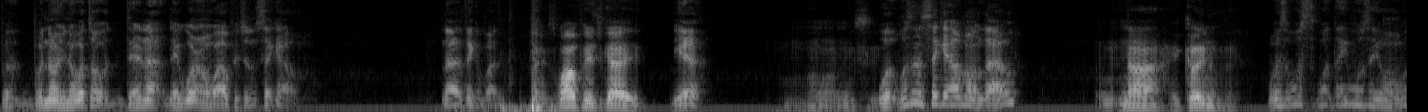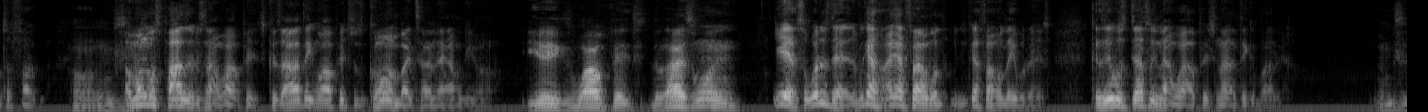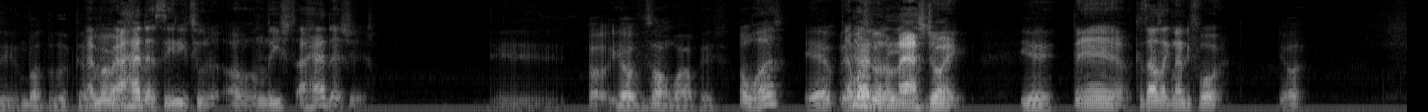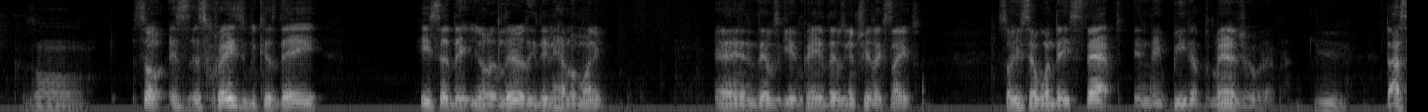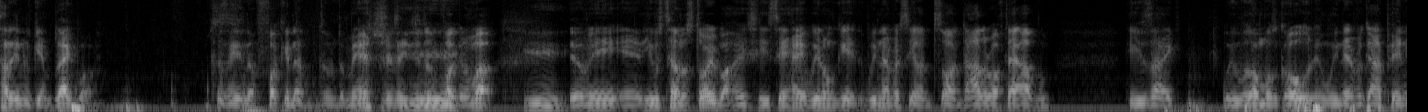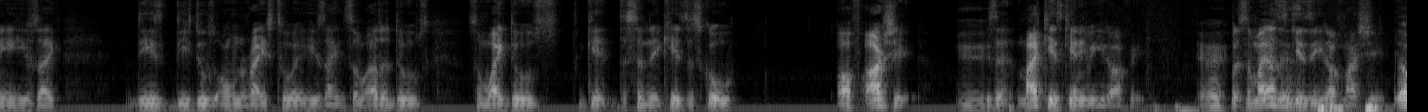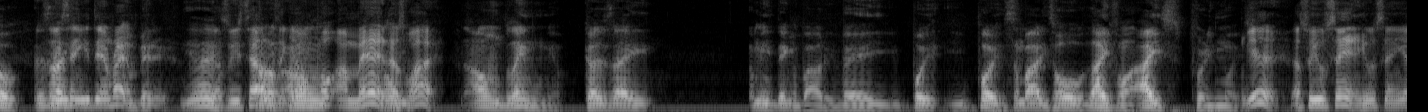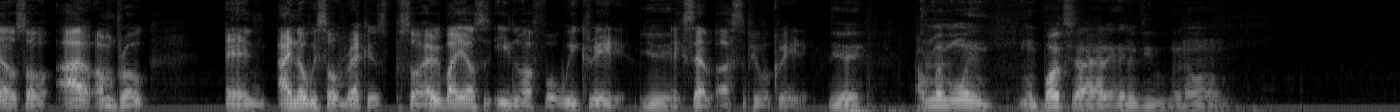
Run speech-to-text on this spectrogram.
but but no, you know what though? They're not. They weren't on Wild Pitch on the second album. Now think about it, Thanks. Wild Pitch got. yeah. Hold on, let me see. What wasn't the second album on Loud? Nah, it couldn't have been. What's what's what label was they on? What the fuck? Hold on, let me see. I'm almost positive it's not Wild Pitch because I think Wild Pitch was gone by the time that album came out. Yeah, 'cause Wild Pitch, the last one. Yeah, so what is that? We got I gotta find what you gotta find what label that is. Cause it was definitely not Wild Pitch. Now that I think about it, Let me see. I'm about to look that. I remember I had that CD too, the uh, Unleashed. I had that shit. Yeah. Oh, yo, it's on Wild Pitch. Oh, was Yeah, that must have been the last joint. Yeah, Damn, cause I was like '94. Yo. Cause um, So it's it's crazy because they, he said they you know literally they didn't have no money, and they was getting paid. They was getting treated like slaves. So he said one day he snapped and they beat up the manager or whatever. yeah, That's how they ended up getting blackballed. Cause they ended up fucking up the, the manager. They ended Yeah. up fucking him up. yeah. You know what I mean? And he was telling a story about how he's said, "Hey, we don't get, we never see a, saw a dollar off that album." He's like, "We was almost gold, and we never got a penny." He was like, "These these dudes own the rights to it." He's like, "Some other dudes, some white dudes get to send their kids to school off our shit." Yeah, He said, "My kids can't even eat off it, yeah. but somebody else's It's- kids eat off my shit." Yo, it's So like he's saying, "You damn right, I'm bitter." yeah. That's what he's telling me. He's like, "Yo, I'm, po- I'm mad. That's why." I don't blame him, yo. Cause like, I mean, think about it, man. You put you put somebody's whole life on ice, pretty much. Yeah, that's what he was saying. He was saying, "Yo, so I I'm broke, and I know we sold records, so everybody else is eating off what we created, Yeah, except us, the people created." yeah. I remember when when Buckshot had an interview and um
